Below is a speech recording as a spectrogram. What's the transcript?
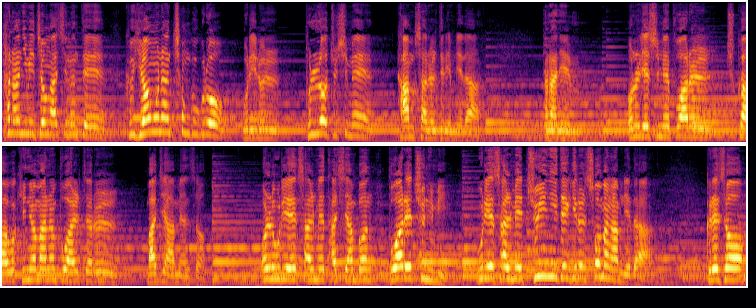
하나님이 정하시는 때에 그 영원한 천국으로 우리를 불러 주심에 감사를 드립니다. 하나님 오늘 예수님의 부활을 축하하고 기념하는 부활절을 맞이하면서 오늘 우리의 삶에 다시 한번 부활의 주님이 우리의 삶의 주인이 되기를 소망합니다. 그래서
